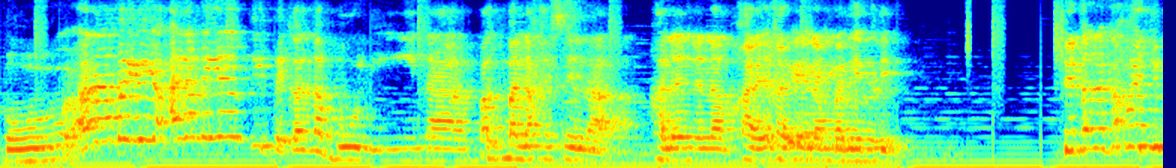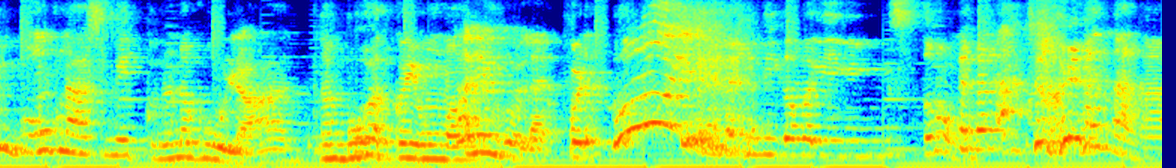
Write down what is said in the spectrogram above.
oh, alam mo yun, alam mo yun yung typical na bully na pag malaki sila, kala nila, kaya kaya nilang maliit. Di talaga kahit yung buong classmate ko na nagulat. Nabuhat ko yung Ano mga... yung gulat? For. Uy! Hindi ka magiging strong. so, yun na nga.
